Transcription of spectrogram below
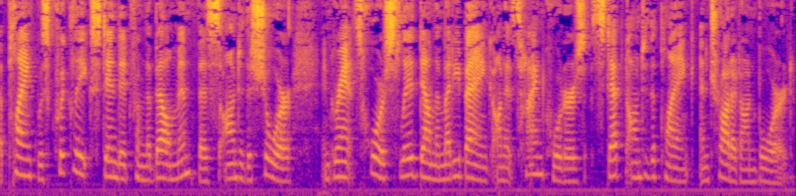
a plank was quickly extended from the Belle Memphis onto the shore, and Grant's horse slid down the muddy bank on its hindquarters, stepped onto the plank, and trotted on board.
